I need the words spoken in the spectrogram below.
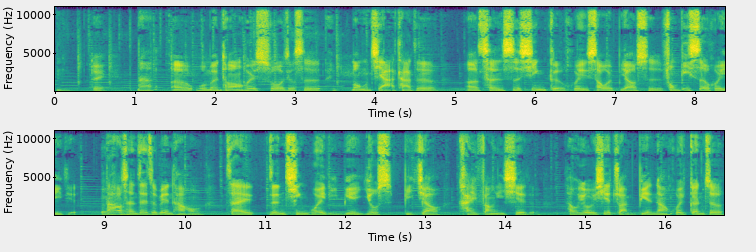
嗯，对。那呃，我们通常会说，就是蒙甲它的呃城市性格会稍微比较是封闭社会一点，大稻城在这边它好像。在人情味里面，又是比较开放一些的，它会有一些转变，然后会跟着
